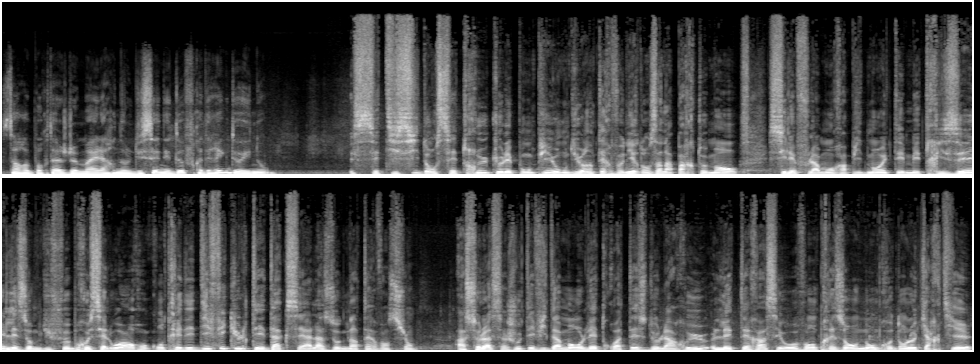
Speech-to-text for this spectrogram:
C'est un reportage de Maël Arnold Dussen et de Frédéric de Hainaut. C'est ici, dans cette rue, que les pompiers ont dû intervenir dans un appartement. Si les flammes ont rapidement été maîtrisées, les hommes du feu bruxellois ont rencontré des difficultés d'accès à la zone d'intervention. À cela s'ajoute évidemment l'étroitesse de la rue, les terrasses et auvents présents en nombre dans le quartier.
